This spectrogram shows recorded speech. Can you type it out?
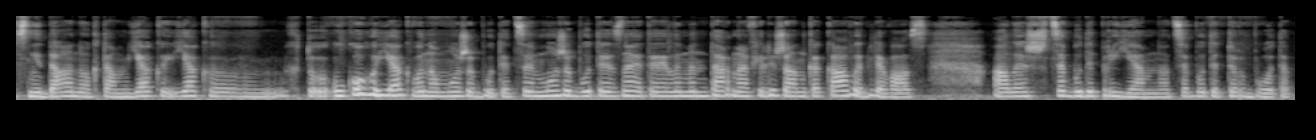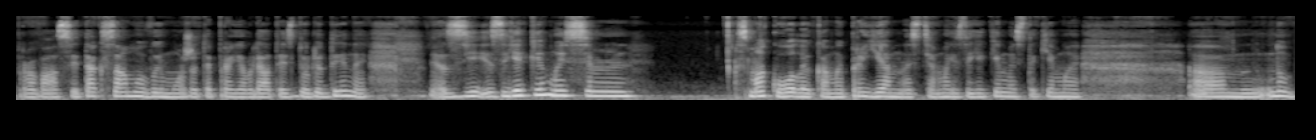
сніданок, там, як, як, е, хто, у кого як воно може бути. Це може бути, знаєте, елементарна філіжанка кави для вас. Але ж це буде приємно, це буде турбота про вас. І так само ви можете проявлятись до людини з, з якимись смаколиками, приємностями, з якимись такими ем, ну,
